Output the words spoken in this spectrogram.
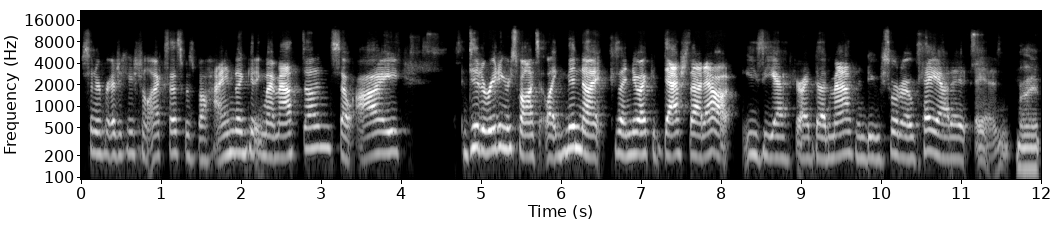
Center for Educational Access, was behind on getting my math done. So I did a reading response at like midnight because I knew I could dash that out easy after I'd done math and do sort of okay at it. And right.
